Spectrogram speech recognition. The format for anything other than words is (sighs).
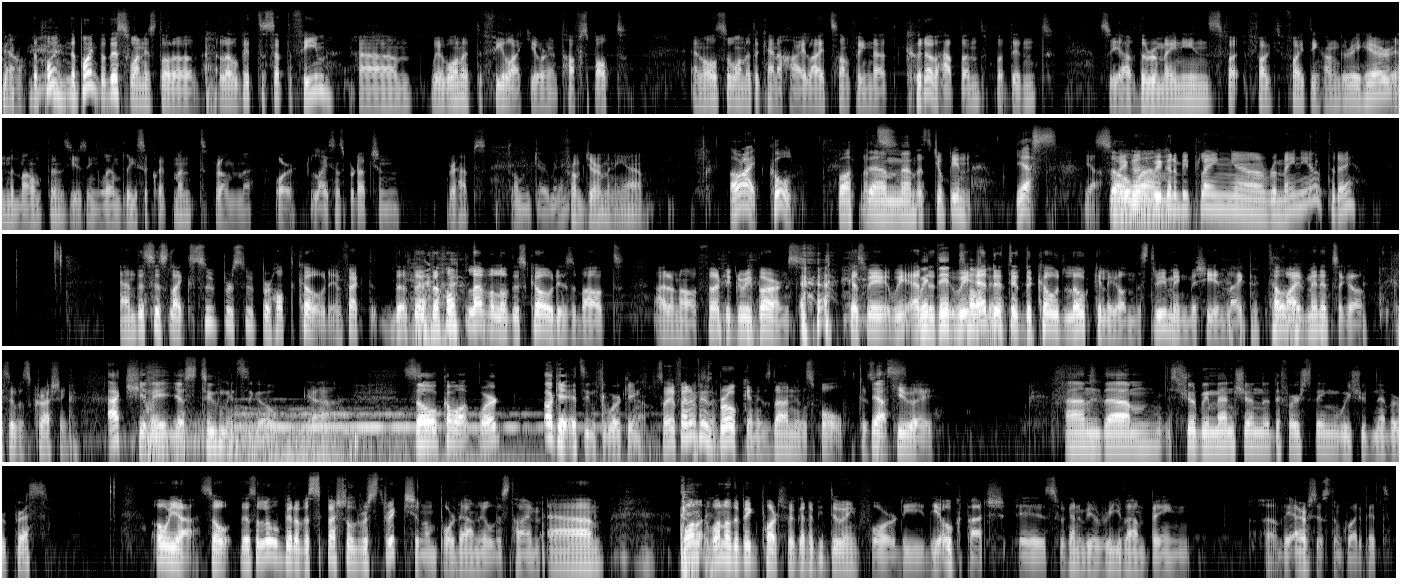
You no, the point the point of this one is sort of a little bit to set the theme. Um, we wanted to feel like you're in a tough spot, and we also wanted to kind of highlight something that could have happened but didn't. So you have the Romanians fi- fi- fighting Hungary here in the mountains using lend-lease equipment from uh, or license production, perhaps from Germany. from Germany. Yeah, All right, cool. But let's um, let's jump in. yes, Yeah, so, So, we're, gonna, um, gonna be playing uh, Romania today, and this is like super super hot code. In fact, the the, the hot (laughs) level of this code is about I don't know third degree burns (laughs) because we we, edit, did we totally- edited the code locally on the streaming machine like (laughs) Totally. five minutes ago because it was crashing. actually, just two minutes ago. Yeah. So come on, work. Okay, it seems to working. So if anything's Excellent. broken, it's Daniel's fault because Yes. he's QA. And um, should we mention the first thing we should never press? Oh yeah, so there's a little bit of a special restriction on poor Daniel this time. Um, (laughs) one one of the big parts we're going to be doing for the the oak patch is we're going to be revamping uh, the air system quite a bit,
